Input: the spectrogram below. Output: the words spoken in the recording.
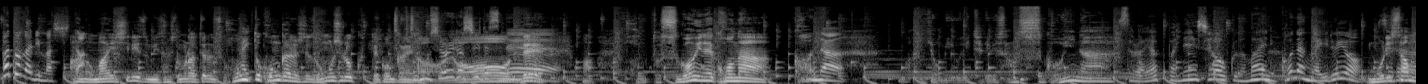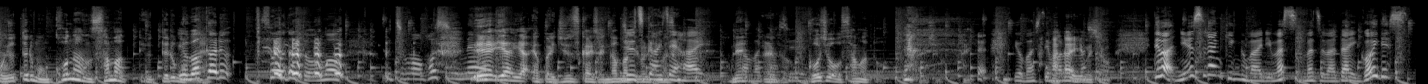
破となりました。あの毎シリーズ見させてもらってるんですけど、本当今回のシリーズ面白くって今回の。面白いらしいですね。で、まあ、本当すごいねコナン、コナンまあ、読売テレビさんすごいな。それはやっぱね社屋の前にコナンがいるよ。森さんも言ってるもんコナン様って言ってるいもんね。やわかる。そうだと思う。うちも欲しいえね。いやいややっぱり呪術廻戦頑張って呪くれてます術廻戦はい、ね頑張ってほしいです。五条様と。は い呼ばせてもらいましょう、はいではニュースランキング参ります。まずは第5位です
